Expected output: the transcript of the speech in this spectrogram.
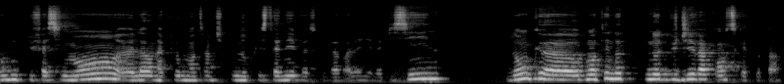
on loue plus facilement. Euh, là, on a pu augmenter un petit peu nos prix cette année parce que bah voilà, il y a la piscine. Donc, euh, augmenter notre, notre, budget vacances quelque part.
